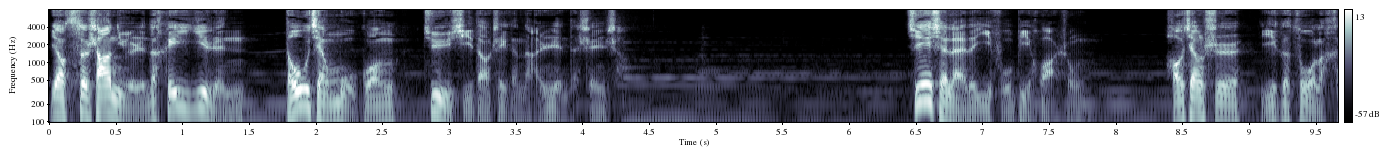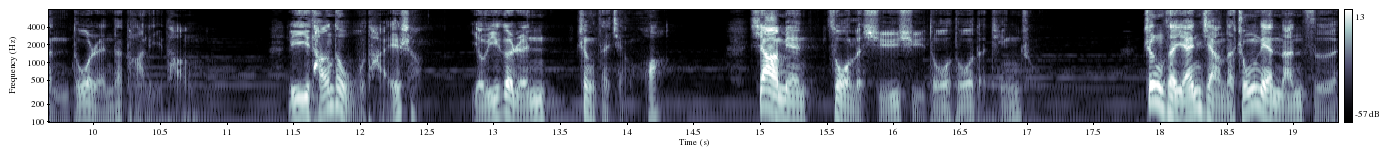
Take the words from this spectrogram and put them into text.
要刺杀女人的黑衣人都将目光聚集到这个男人的身上。接下来的一幅壁画中，好像是一个坐了很多人的大礼堂。礼堂的舞台上有一个人正在讲话，下面坐了许许多多的听众。正在演讲的中年男子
